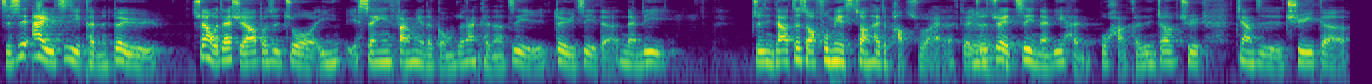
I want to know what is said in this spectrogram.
只是碍于自己可能对于。虽然我在学校都是做音声音方面的工作，那可能自己对于自己的能力，就是你知道这时候负面状态就跑出来了，对，就是对自己能力很不好，可是你就要去这样子去一个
